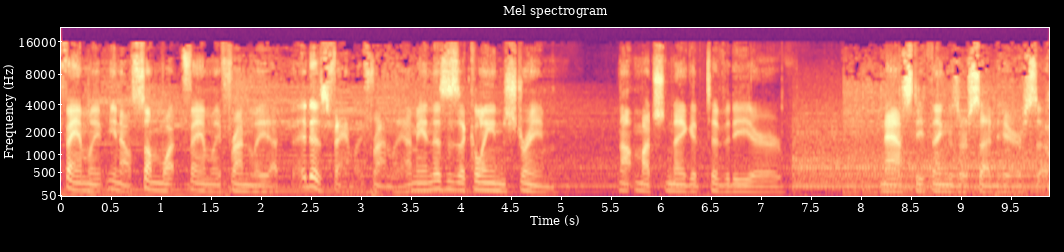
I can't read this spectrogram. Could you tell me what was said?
family, you know, somewhat family friendly. It is family friendly. I mean, this is a clean stream. Not much negativity or nasty things are said here, so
